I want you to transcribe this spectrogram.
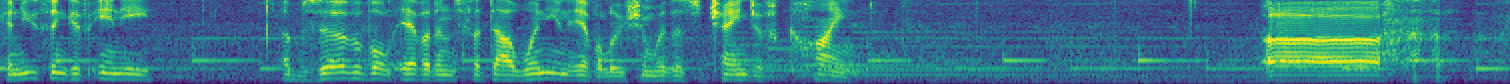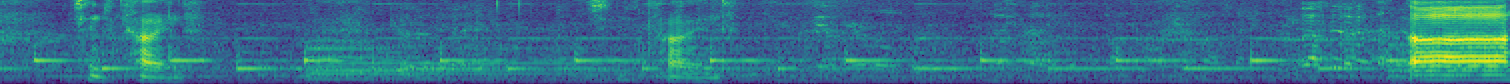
Can you think of any observable evidence for Darwinian evolution where there's a change of kind? Uh, change of kind. Change of kind. Uh,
